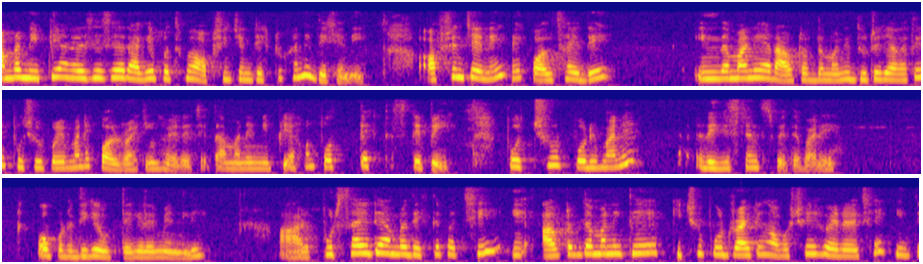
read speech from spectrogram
আমরা নিফটি অ্যানালাইসিসের আগে প্রথমে অপশন চেনটা একটুখানি দেখে নিই। অপশন চেনে কল সাইডে ইন দ্য মানি আর আউট অফ দ্য মানি দুটো জায়গাতেই প্রচুর পরিমাণে কল রাইটিং হয়ে রয়েছে। তার মানে নিফটি এখন প্রত্যেকটা স্টেপেই প্রচুর পরিমাণে রেজিস্ট্যান্স পেতে পারে। ওপরের দিকে উঠতে গেলে মেনলি আর পুট সাইডে আমরা দেখতে পাচ্ছি আউট অফ দ্য মানিতে কিছু পুট রাইটিং অবশ্যই হয়ে রয়েছে, কিন্তু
